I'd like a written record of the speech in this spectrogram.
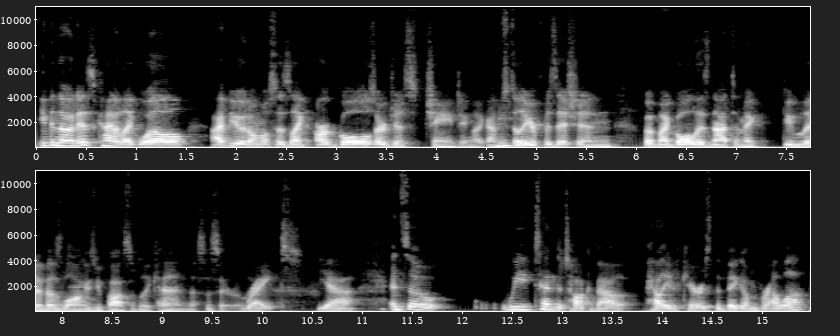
Even though it is kind of like, well, I view it almost as like our goals are just changing. Like I'm Mm-hmm. still your physician, but my goal is not to make you live as long as you possibly can necessarily. Right. Yeah. And so we tend to talk about palliative care as the big umbrella,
